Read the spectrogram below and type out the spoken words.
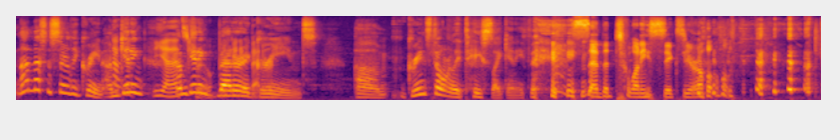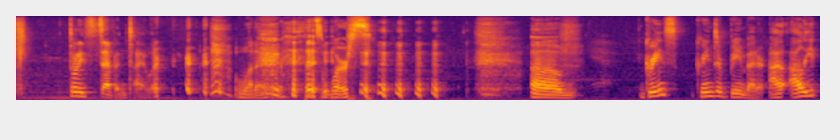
not, necessarily green. I'm No, no, getting yeah, I'm getting better getting at better. greens. Um, greens don't really taste like anything. Said the 26 year old. 27, Tyler. Whatever. That's worse. Um, greens greens are being better. I, I'll eat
